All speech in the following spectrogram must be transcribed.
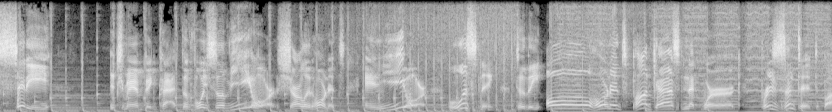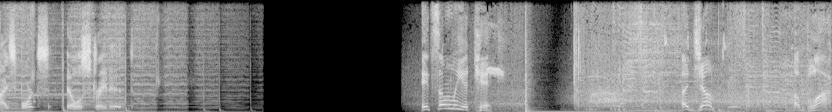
city. It's your man Big Pat, the voice of your Charlotte Hornets, and you're listening to the All Hornets Podcast Network, presented by Sports Illustrated. It's only a kick, a jump, a block.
